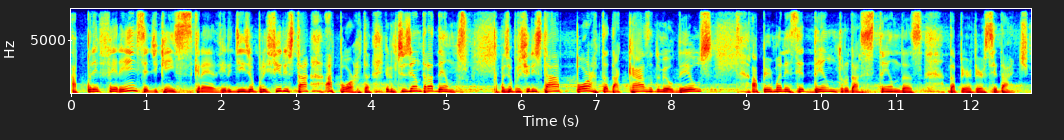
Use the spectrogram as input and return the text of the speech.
A preferência de quem escreve. Ele diz: Eu prefiro estar à porta, eu não preciso entrar dentro, mas eu prefiro estar à porta da casa do meu Deus, a permanecer dentro das tendas da perversidade.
